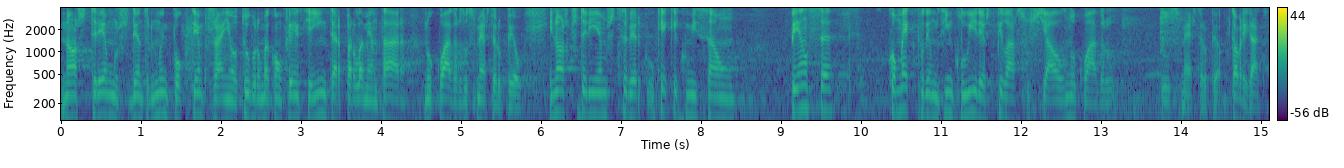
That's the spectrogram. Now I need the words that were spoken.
Nós teremos, dentro de muito pouco tempo, já em outubro, uma conferência interparlamentar no quadro do semestre europeu. E nós gostaríamos de saber o que é que a Comissão pensa, como é que podemos incluir este pilar social no quadro do semestre europeu. Muito obrigado,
